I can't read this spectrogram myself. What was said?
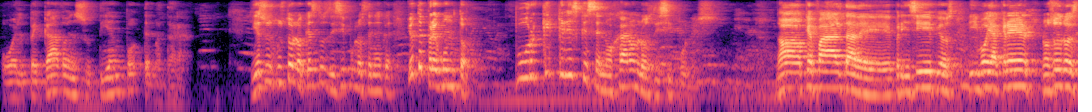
o el pecado en su tiempo te matará. Y eso es justo lo que estos discípulos tenían que... Yo te pregunto, ¿por qué crees que se enojaron los discípulos? No, qué falta de principios y voy a creer, nosotros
